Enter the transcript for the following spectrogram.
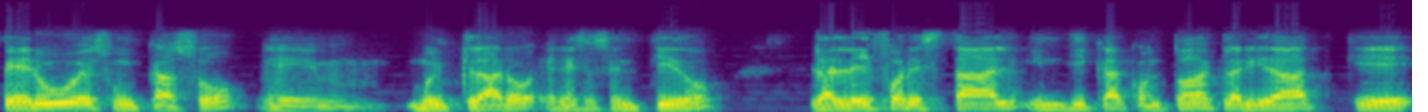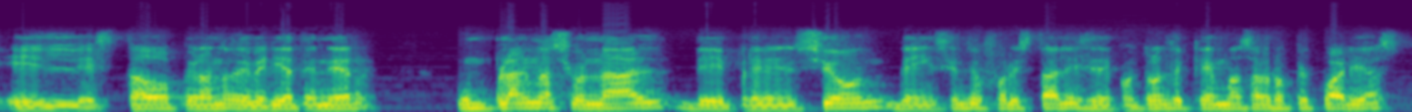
Perú es un caso em, muy claro en ese sentido. La ley forestal indica con toda claridad que el Estado peruano debería tener un plan nacional de prevención de incendios forestales y de control de quemas agropecuarias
